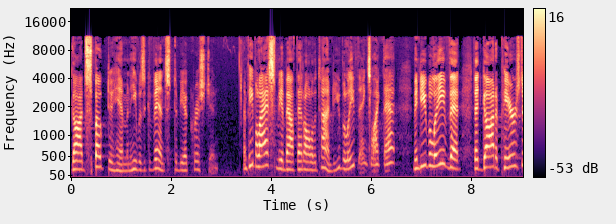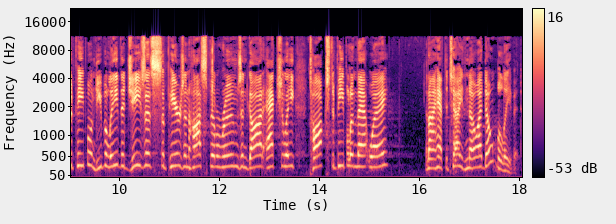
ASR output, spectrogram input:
God spoke to him and he was convinced to be a Christian. And people ask me about that all the time. Do you believe things like that? I mean, do you believe that, that God appears to people? And do you believe that Jesus appears in hospital rooms and God actually talks to people in that way? And I have to tell you, no, I don't believe it.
